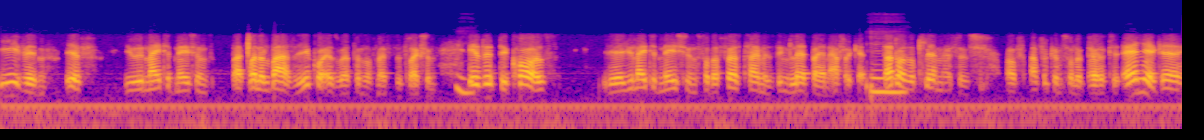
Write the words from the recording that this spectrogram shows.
even if United Nations baxelela uba azikho as weapons of mass destruction. Mm. is it because the United Nations for the first time is being led by an African? Mm. that was a clear message of African solidarity. Enye ke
